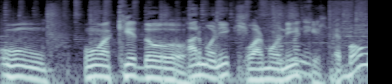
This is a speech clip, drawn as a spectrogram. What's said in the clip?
Um, um aqui do. Harmonique. O Harmonique. Harmonique. É bom?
